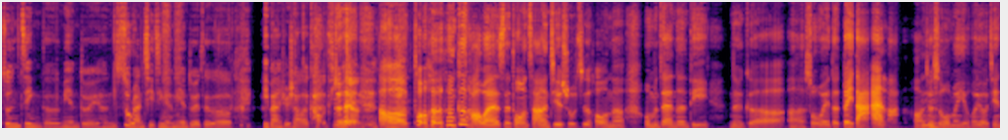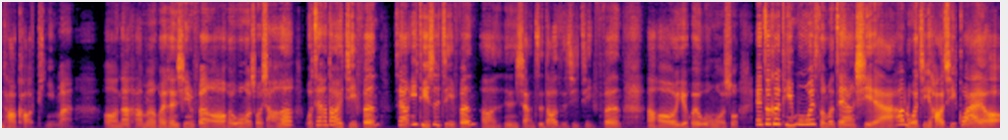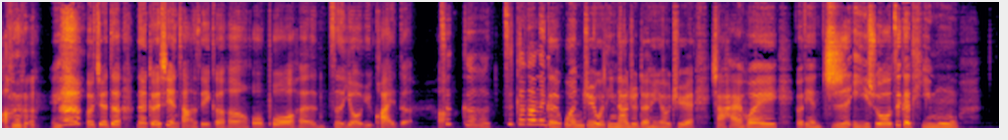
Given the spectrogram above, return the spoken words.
尊敬的面对，很肃然起敬的面对这个 一般学校的考题。对，然后通 很很更好玩的是，通常结束之后呢，我们在那里那个呃所谓的对答案啦，哦，就是我们也会有检讨考题嘛。嗯哦，那他们会很兴奋哦，会问我说：“小何，我这样到底几分？这样一题是几分？”啊，很想知道自己几分，然后也会问我说：“诶，这个题目为什么这样写啊？它逻辑好奇怪哦。”，我觉得那个现场是一个很活泼、很自由、愉快的。这个，这刚刚那个问句，我听到觉得很有趣。小孩会有点质疑说：“这个题目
